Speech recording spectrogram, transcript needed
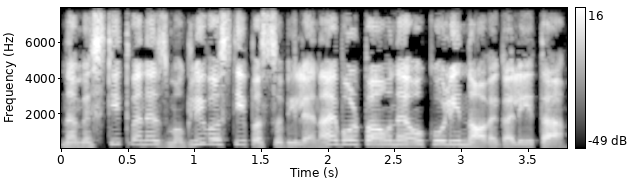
Namestitvene zmogljivosti pa so bile najbolj polne okoli novega leta.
